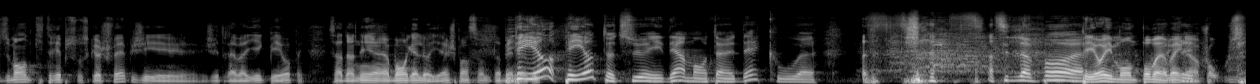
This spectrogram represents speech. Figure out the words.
du- monde qui trippe sur ce que je fais, puis j'ai j'ai travaillé avec PA, puis ça a donné un bon gala hier, je pense qu'on t'a bien. PA, PA, t'as-tu aidé à monter un deck ou. euh, tu l'as pas. euh, PA, il monte pas bien Ok. grand-chose.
